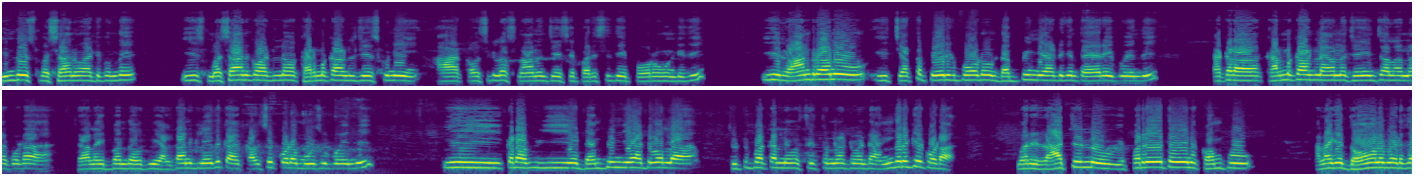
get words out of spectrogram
హిందూ శ్మశాన వాటికి ఉంది. ఈ శ్మశాన వాటిలో కర్మకాండలు చేసుకుని ఆ కౌశికలో స్నానం చేసే పరిస్థితి పూర్వం ఉండేది. ఈ రాను రాను ఈ చెత్త పేరుకుపోవడం డంపింగ్ యార్డ్కి తయారైపోయింది. అక్కడ కర్మకాండలు ఏమైనా చేయించాలన్నా కూడా చాలా ఇబ్బంది అవుతుంది. వెళ్ళడానికి లేదు క- కౌశిక్ కూడా మూసిపోయింది ఈ ఇక్కడ ఈ డంపింగ్ యార్డ్ వల్ల చుట్టుపక్కల నివసిస్తున్నటువంటి అందరికీ కూడా మరి రాత్రిళ్ళు విపరీతమైన కంపు అలాగే దోమల బెడద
